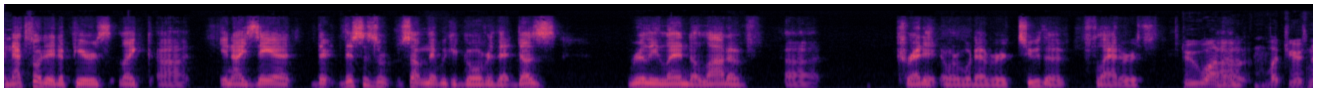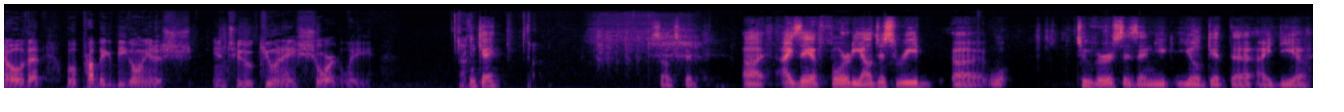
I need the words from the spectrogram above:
and that's what it appears like uh in Isaiah, there, this is something that we could go over that does really lend a lot of uh, credit or whatever to the flat Earth. Do want to Um, let you guys know that we'll probably be going into sh- into Q and A shortly. Okay, sounds good. Uh, Isaiah 40. I'll just read uh, two verses, and you you'll get the idea.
